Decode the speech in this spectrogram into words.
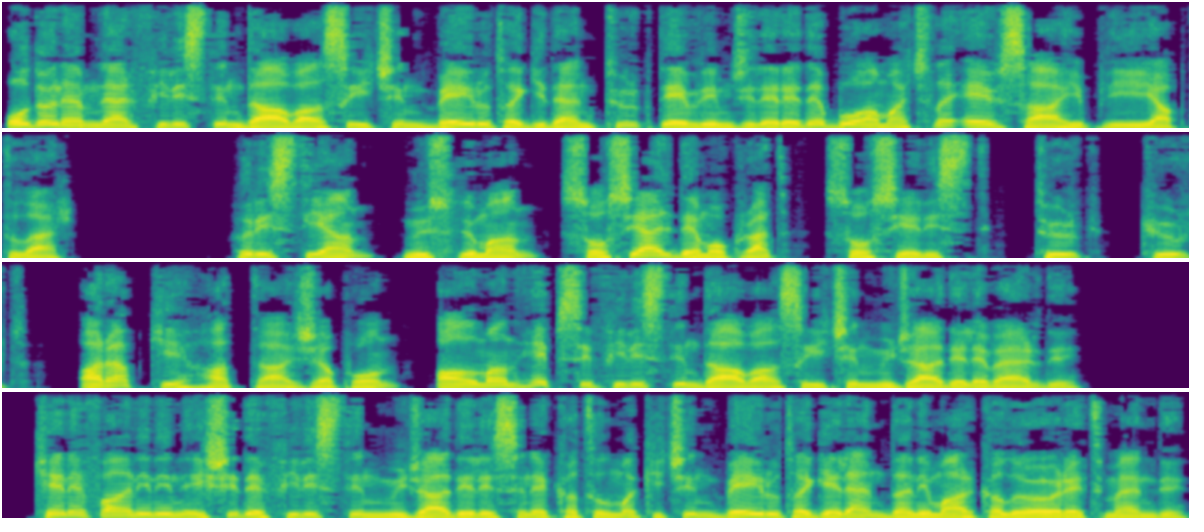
O dönemler Filistin davası için Beyrut'a giden Türk devrimcilere de bu amaçla ev sahipliği yaptılar. Hristiyan, Müslüman, Sosyal Demokrat, Sosyalist, Türk, Kürt, Arap ki hatta Japon, Alman hepsi Filistin davası için mücadele verdi. Kenefani'nin eşi de Filistin mücadelesine katılmak için Beyrut'a gelen Danimarkalı öğretmendi.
